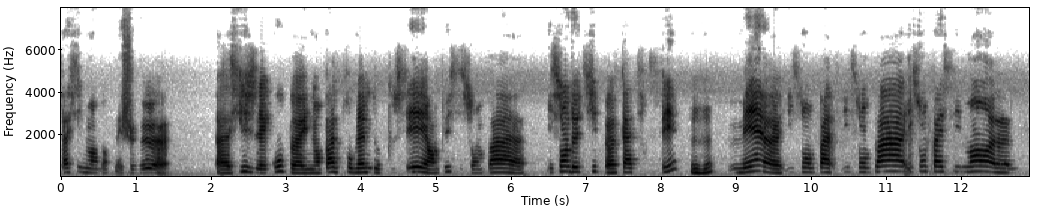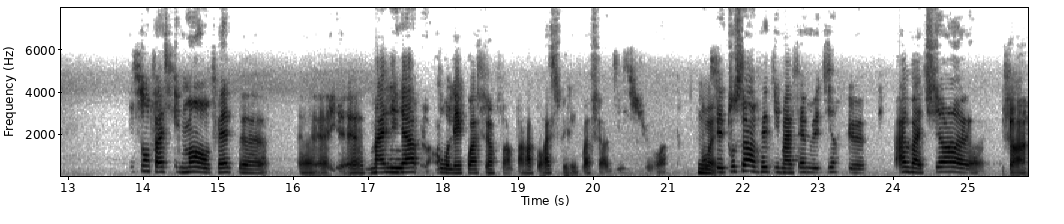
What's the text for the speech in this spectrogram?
facilement. Donc, mes cheveux, euh, euh si je les coupe, euh, ils n'ont pas de problème de pousser. Et en plus, ils sont pas, ils sont de type 4C, mm-hmm. mais euh, ils sont pas, ils sont pas, ils sont facilement, ils sont facilement, en fait, malléables pour les coiffeurs, enfin, par rapport à ce que les coiffeurs disent, tu vois. Donc, c'est tout ça, en fait, qui m'a fait me dire que, ah bah tiens, enfin,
